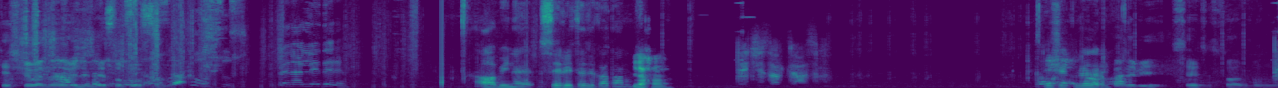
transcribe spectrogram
Keşke bende de öyle bir hesap olsun. Ben hallederim. Abine seri tedik atar mı? Bir dakika. Teşekkür ederim. Ben de bir SRT abi buldum. Bir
